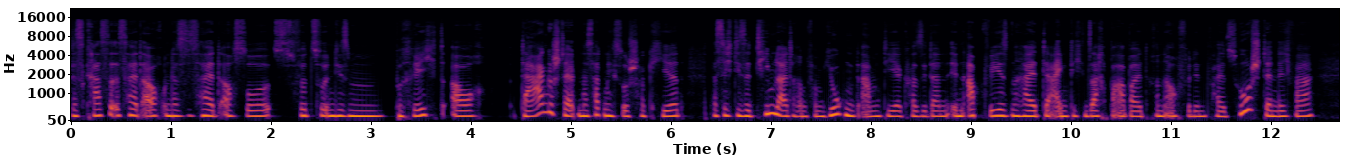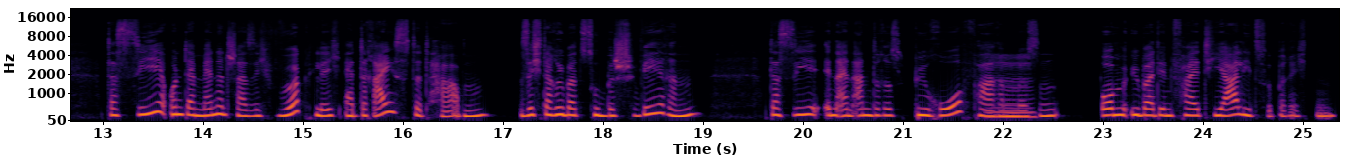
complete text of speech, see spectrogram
das Krasse ist halt auch, und das ist halt auch so, es wird so in diesem Bericht auch dargestellt, und das hat mich so schockiert, dass sich diese Teamleiterin vom Jugendamt, die ja quasi dann in Abwesenheit der eigentlichen Sachbearbeiterin auch für den Fall zuständig war, dass sie und der Manager sich wirklich erdreistet haben, sich darüber zu beschweren, dass sie in ein anderes Büro fahren Mhm. müssen, um über den Fall Tiali zu berichten.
